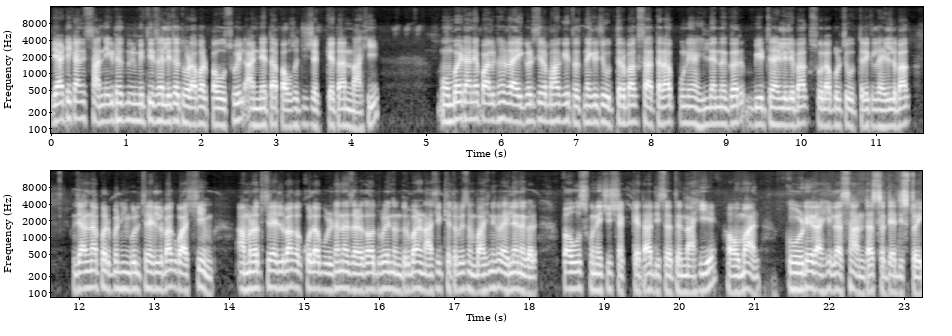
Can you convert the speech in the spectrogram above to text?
या ठिकाणी स्थानिक ढग निर्मिती झाली तर थोडाफार पाऊस होईल अन्यथा पावसाची शक्यता नाही. मुंबई ठाणे पालघर रायगडचे भाग हे रत्नागिरीचे उत्तर भाग सातारा पुणे अहिल्यानगर बीडचे राहिलेले भाग सोलापूरचे उत्तरेकडे राहिलेले भाग जालना परभणी हिंगोलीचे राहिलेले भाग वाशिम अमरावतीचे राहिलेले भाग अकोला बुलढाणा जळगाव धुळे नंदुरबार नाशिक छत्रपती संभाजीनगर अहिल्यानगर. पाऊस होण्याची शक्यता दिसत नाही आहे हवामान कोरडे राहील असा अंदाज सध्या दिसतोय.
